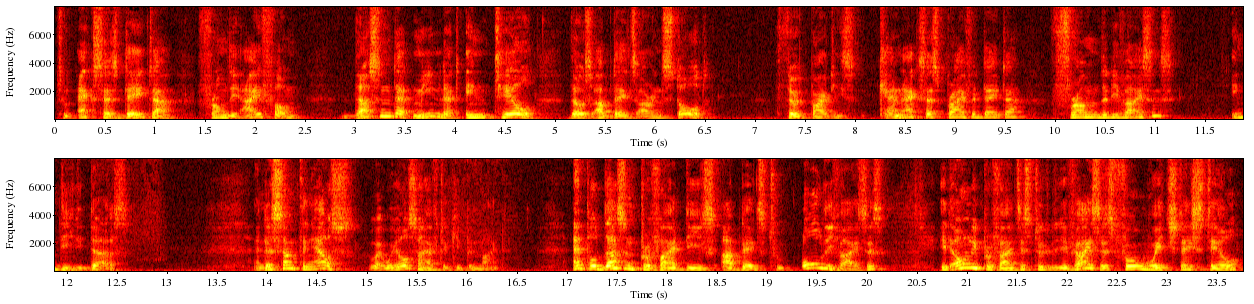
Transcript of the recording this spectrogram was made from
to access data from the iPhone, doesn't that mean that until those updates are installed, third parties can access private data from the devices? Indeed, it does. And there's something else that we also have to keep in mind. Apple doesn't provide these updates to all devices, it only provides this to the devices for which they still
